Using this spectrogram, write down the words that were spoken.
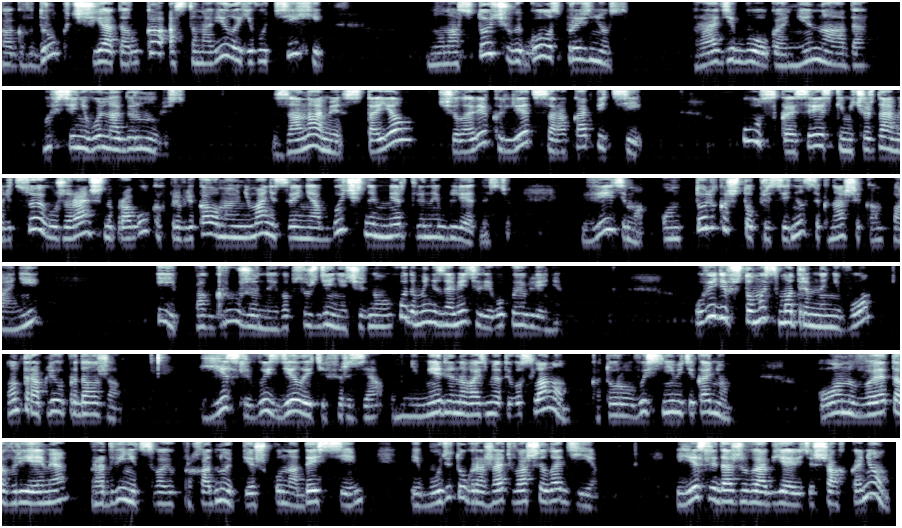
как вдруг чья-то рука остановила его тихий, но настойчивый голос произнес «Ради Бога, не надо!» Мы все невольно обернулись. За нами стоял человек лет сорока пяти. Узкое, с резкими чертами лицо его уже раньше на прогулках привлекало мое внимание своей необычной мертвенной бледностью. Видимо, он только что присоединился к нашей компании и, погруженные в обсуждение очередного хода, мы не заметили его появления. Увидев, что мы смотрим на него, он торопливо продолжал. «Если вы сделаете ферзя, он немедленно возьмет его слоном, которого вы снимете конем. Он в это время продвинет свою проходную пешку на d7 и будет угрожать вашей ладье. если даже вы объявите шах конем,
